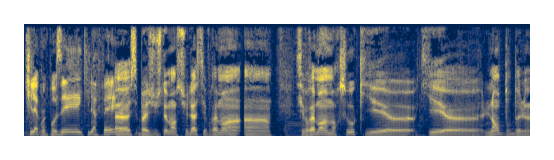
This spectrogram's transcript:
Qui l'a composé Qui l'a fait Euh, bah justement, celui-là, c'est vraiment un, un- c'est vraiment un morceau qui est euh, qui est euh, l'emb- le-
